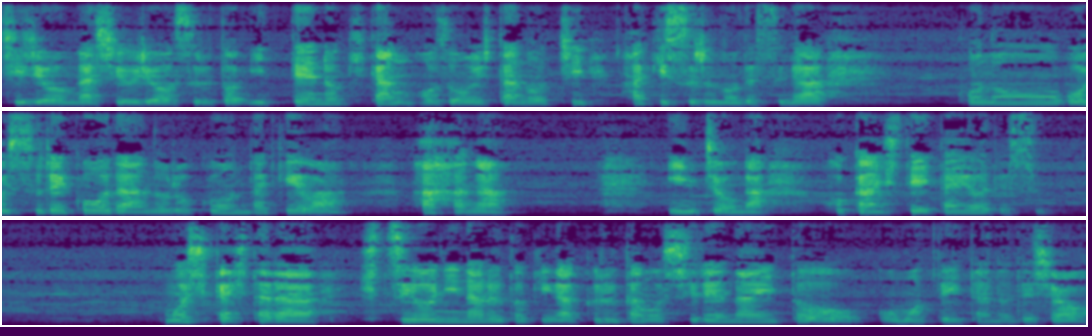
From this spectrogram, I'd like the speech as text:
治療が終了すると一定の期間保存した後破棄するのですがこのボイスレコーダーの録音だけは母が院長が保管していたようです。もしかしたら必要になる時が来るかもしれないと思っていたのでしょう。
